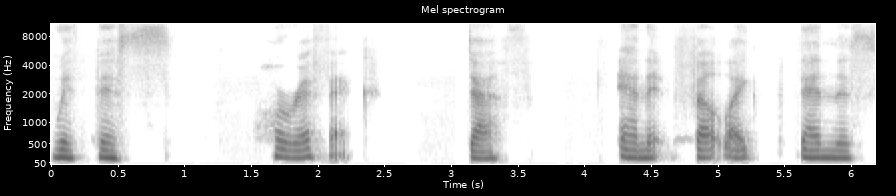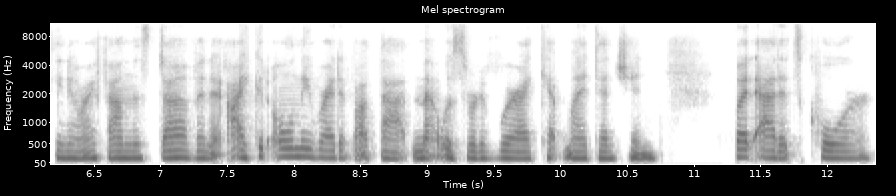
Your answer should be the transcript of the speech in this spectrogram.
with this horrific death. And it felt like then this, you know, I found this dove and I could only write about that. And that was sort of where I kept my attention but at its core,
